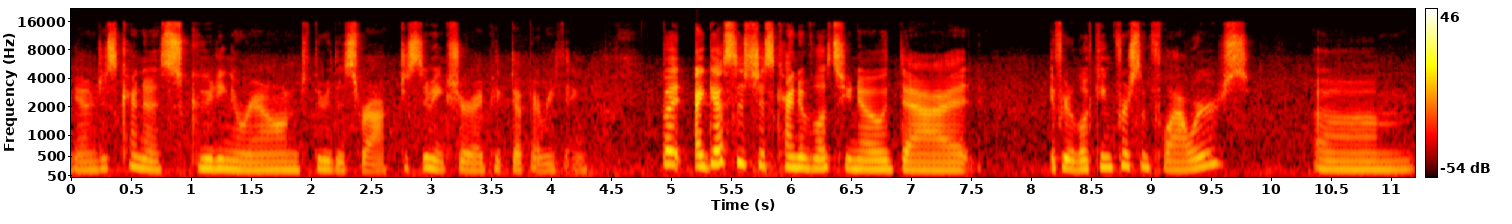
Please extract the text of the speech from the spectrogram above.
Yeah, I'm just kind of scooting around through this rock just to make sure I picked up everything. But I guess this just kind of lets you know that if you're looking for some flowers, um,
